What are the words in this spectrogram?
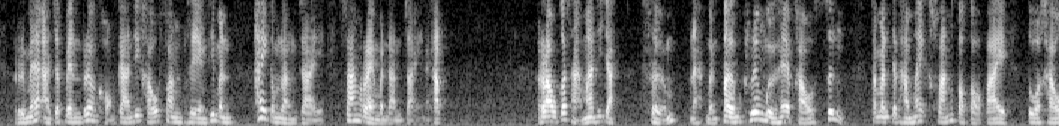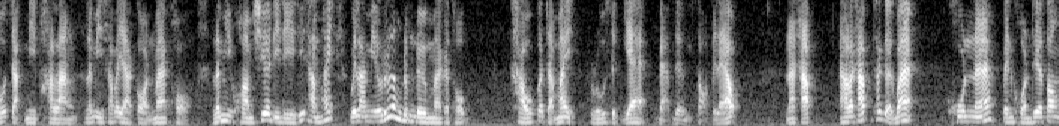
ๆ หรือแม้อาจจะเป็นเรื่องของการที่เขาฟังเพลงที่มันให้กำลังใจสร้างแรงบันดาลใจนะครับ เราก็สามารถที่จะเสริมนะเหมือนเติมเครื่องมือให้กับเขา ซึ่งถ้ามันจะทำให้ครั้งต่อๆไป ตัวเขาจะมีพลังและมีทรัพยากรมากพอ และมีความเชื่อดีๆ ที่ทำให้เวลามีเรื่องเดิมๆมากระทบ เขาก็จะไม่รู้สึกแย่แบบเดิมอีกต่อไปแล้วนะครับเอาละครับถ้าเกิดว่าคุณนะเป็นคนที่จะต้อง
